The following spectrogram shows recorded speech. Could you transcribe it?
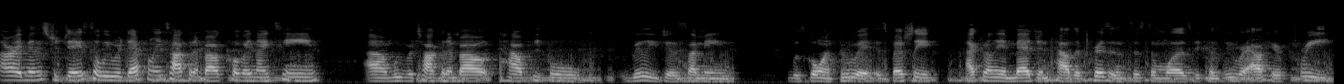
All right, Minister Jay. So we were definitely talking about COVID 19. Um, we were talking about how people really just, I mean, was going through it. Especially, I can only imagine how the prison system was because we were out here free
